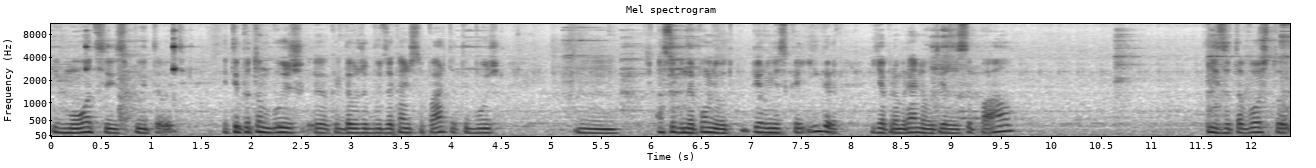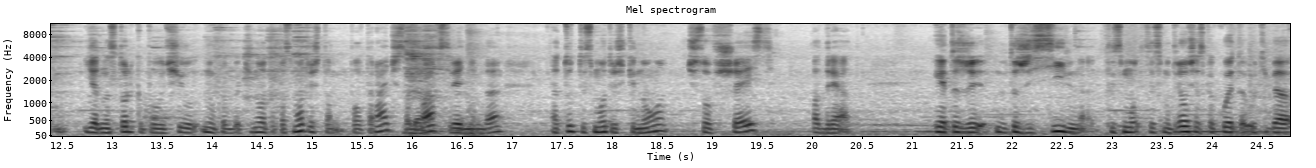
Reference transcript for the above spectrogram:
эмоции испытывать. И ты потом будешь, э, когда уже будет заканчиваться партия, ты будешь... Особенно я помню, вот первые несколько игр, я прям реально вот я засыпал, из-за того, что я настолько получил, ну, как бы кино ты посмотришь там полтора часа, Да. два в среднем, да, а тут ты смотришь кино часов шесть подряд, и это же, ну, это же сильно. Ты, смо- ты смотрел сейчас какой-то, у тебя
